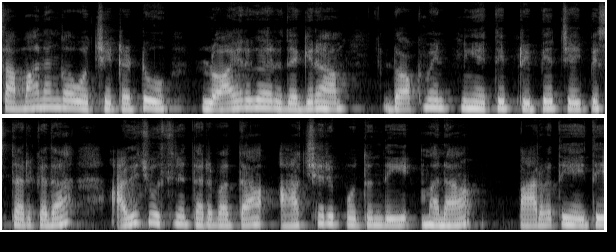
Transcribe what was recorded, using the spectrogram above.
సమానంగా వచ్చేటట్టు లాయర్ గారి దగ్గర డాక్యుమెంట్ని అయితే ప్రిపేర్ చేయిస్తారు కదా. అది చూసిన తర్వాత ఆశ్చర్యపోతుంది మన పార్వతి అయితే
